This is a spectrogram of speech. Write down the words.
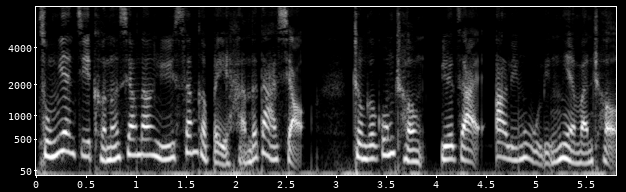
总面积可能相当于三个北韩的大小。整个工程约在二零五零年完成。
